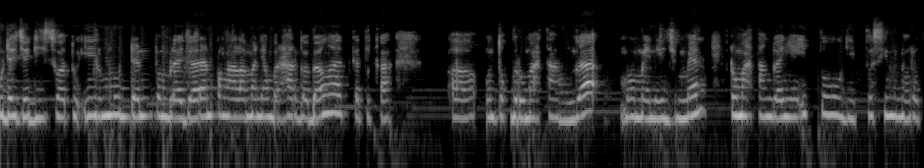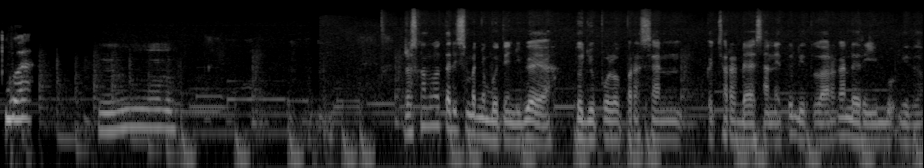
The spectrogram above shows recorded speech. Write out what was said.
udah jadi suatu ilmu dan pembelajaran pengalaman yang berharga banget ketika uh, untuk berumah tangga mau manajemen rumah tangganya itu gitu sih menurut gue Hmm. Terus kan lo tadi sempat nyebutin juga ya, 70% kecerdasan itu ditularkan dari ibu gitu.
